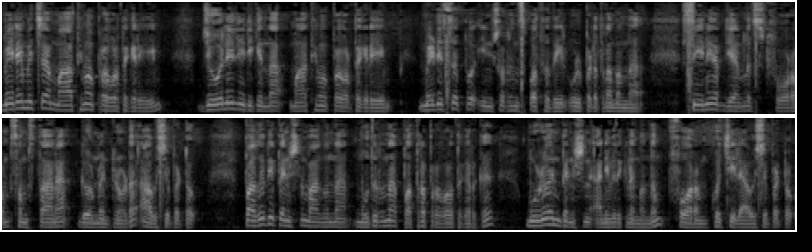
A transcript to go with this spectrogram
വിരമിച്ച മാധ്യമപ്രവർത്തകരെയും ജോലിയിലിരിക്കുന്ന മാധ്യമപ്രവർത്തകരെയും മെഡിസപ്പ് ഇൻഷുറൻസ് പദ്ധതിയിൽ ഉൾപ്പെടുത്തണമെന്ന് സീനിയർ ജേർണലിസ്റ്റ് ഫോറം സംസ്ഥാന ഗവൺമെന്റിനോട് ആവശ്യപ്പെട്ടു. പകുതി പെൻഷൻ വാങ്ങുന്ന മുതിർന്ന പത്രപ്രവർത്തകർക്ക് മുഴുവൻ പെൻഷൻ അനുവദിക്കണമെന്നും ഫോറം കൊച്ചിയിൽ ആവശ്യപ്പെട്ടു.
